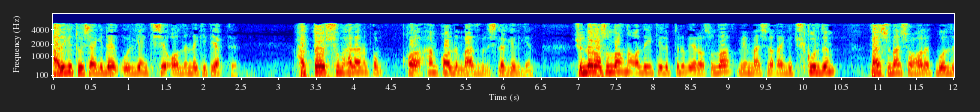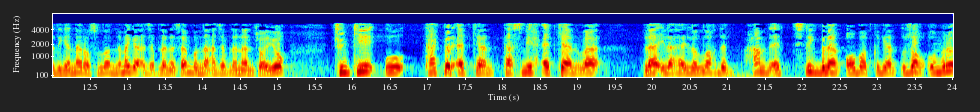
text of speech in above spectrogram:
Haligi to'shagida o'lgan kishi oldinda ketyapti. Hatto shubhalanib ham qoldim ba'zi bir ishlarga degan. Shunda rasulullohni oldiga kelib turib ey rasululloh men mana shunaqangi tush ko'rdim. Mana shu mana shu holat bo'ldi deganda rasululloh nimaga ajablanasan bundan ajablanar joyi yo'q. Chunki u takbir aytgan tasbih aytgan va la ilaha illalloh deb hamd aytishlik bilan obod qilgan uzoq umri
